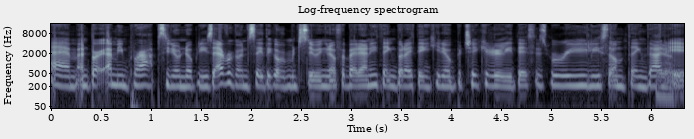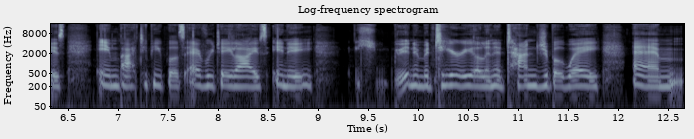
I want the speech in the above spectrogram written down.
um, and i mean perhaps you know nobody's ever going to say the government's doing enough about anything but i think you know particularly this is really something that yeah. is impacting people's everyday lives in a in a material in a tangible way um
